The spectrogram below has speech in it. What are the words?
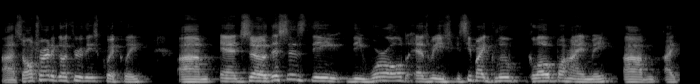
Uh, so I'll try to go through these quickly. Um, and so this is the, the world, as we you see my globe behind me. Um, I,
